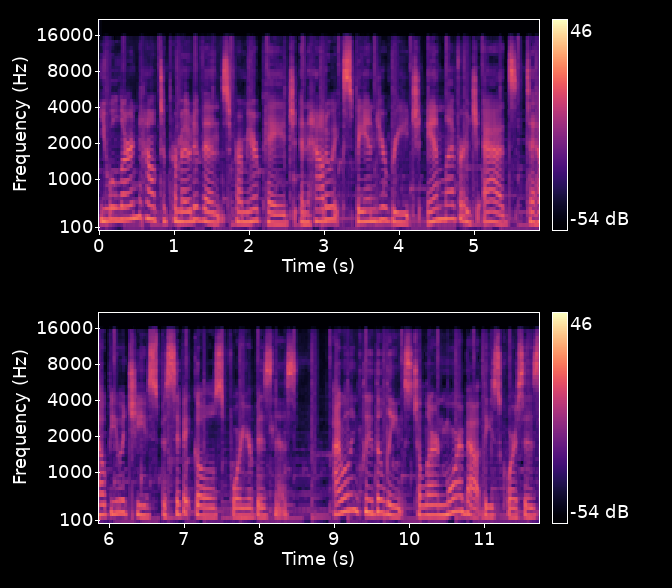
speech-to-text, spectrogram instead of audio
You will learn how to promote events from your page and how to expand your reach and leverage ads to help you achieve specific goals for your business. I will include the links to learn more about these courses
